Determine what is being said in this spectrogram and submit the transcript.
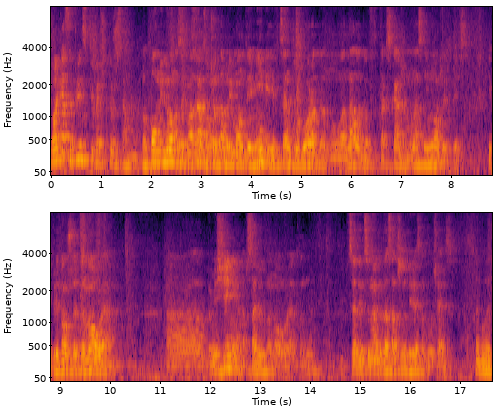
локации, в принципе, почти то же самое. Ну, полмиллиона за квадрат с учетом ремонта и мебели в центре города, ну, аналогов, так скажем, у нас немного здесь. И при том, что это новое а, помещение, абсолютно новое, это, ну, с этой ценой это достаточно интересно получается. Согласен.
